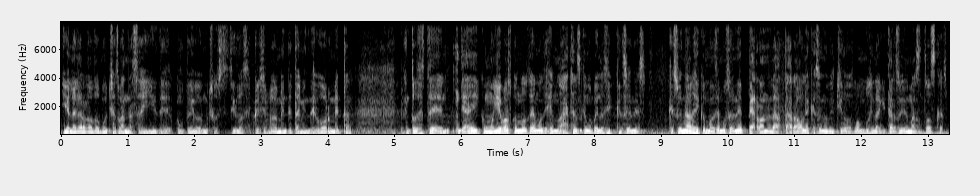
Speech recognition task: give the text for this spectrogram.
Y él ha grabado muchas bandas ahí, de, como te digo, de muchos estilos, y principalmente también de gore metal. Entonces, este, ya ahí, como llevamos con unos demos, dijimos, ah, tenemos que moverlo así, que suene, que suene así como decimos, suene perrón la tarola, que suene bien chido los bombos y la guitarra suene más toscas.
